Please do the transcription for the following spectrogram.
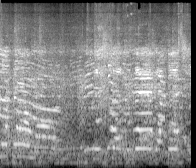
থেকে আমরা বিশ্বে ঘুরে যাতেছি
